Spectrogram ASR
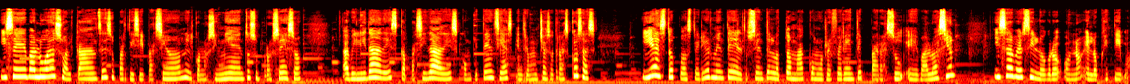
y se evalúa su alcance, su participación, el conocimiento, su proceso, habilidades, capacidades, competencias, entre muchas otras cosas. Y esto posteriormente el docente lo toma como referente para su evaluación y saber si logró o no el objetivo.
